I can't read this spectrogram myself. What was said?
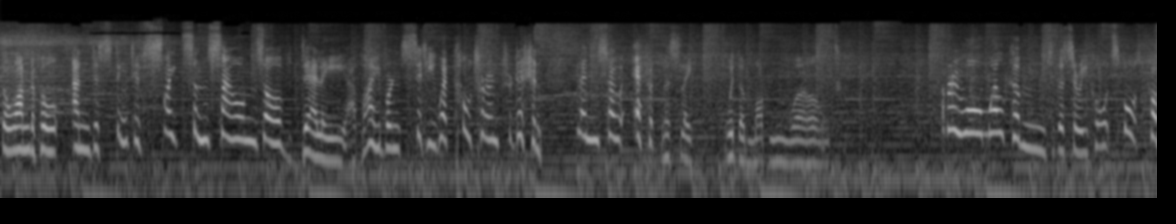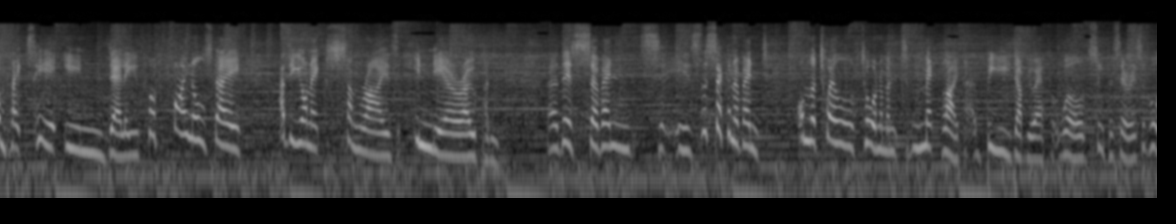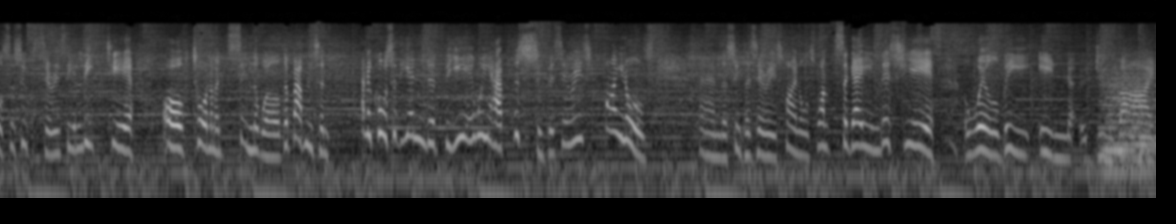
the wonderful and distinctive sights and sounds of Delhi, a vibrant city where culture and tradition blend so effortlessly with the modern world. A very warm welcome to the Siri Fort Sports Complex here in Delhi for finals day at the Yonex Sunrise India Open. Uh, this event is the second event on the 12 tournament MetLife BWF World Super Series. Of course, the Super Series, the elite tier of tournaments in the world of badminton. And of course, at the end of the year, we have the Super Series finals. And the Super Series finals, once again this year, will be in Dubai.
